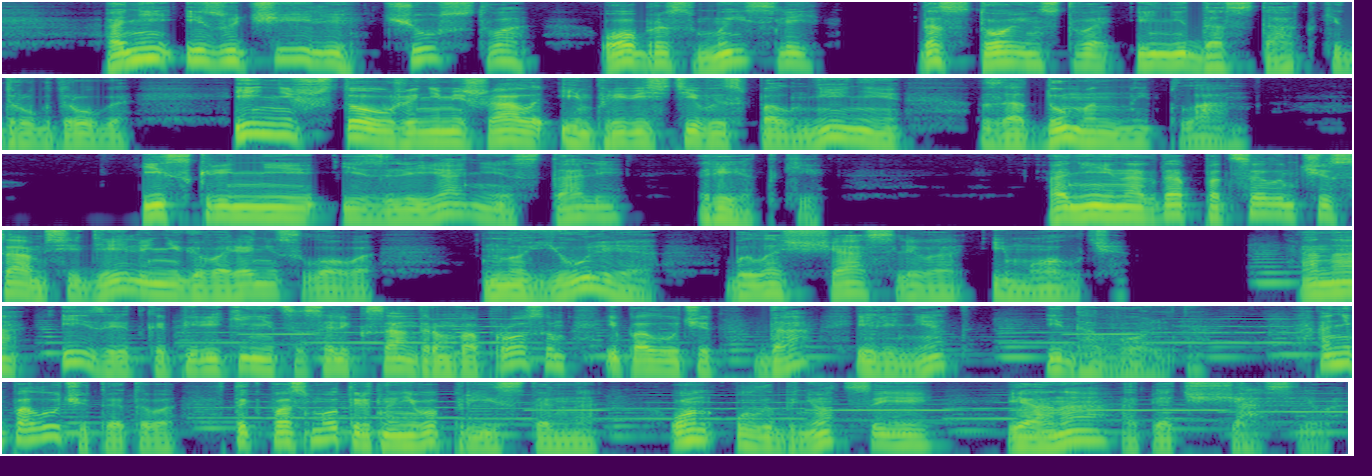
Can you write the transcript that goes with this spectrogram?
Они изучили чувства, образ мыслей, достоинства и недостатки друг друга, и ничто уже не мешало им привести в исполнение задуманный план. Искренние излияния стали редки. Они иногда по целым часам сидели, не говоря ни слова, но Юлия была счастлива и молча. Она изредка перекинется с Александром вопросом и получит «да» или «нет» и довольна. А не получит этого, так посмотрит на него пристально. Он улыбнется ей, и она опять счастлива.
